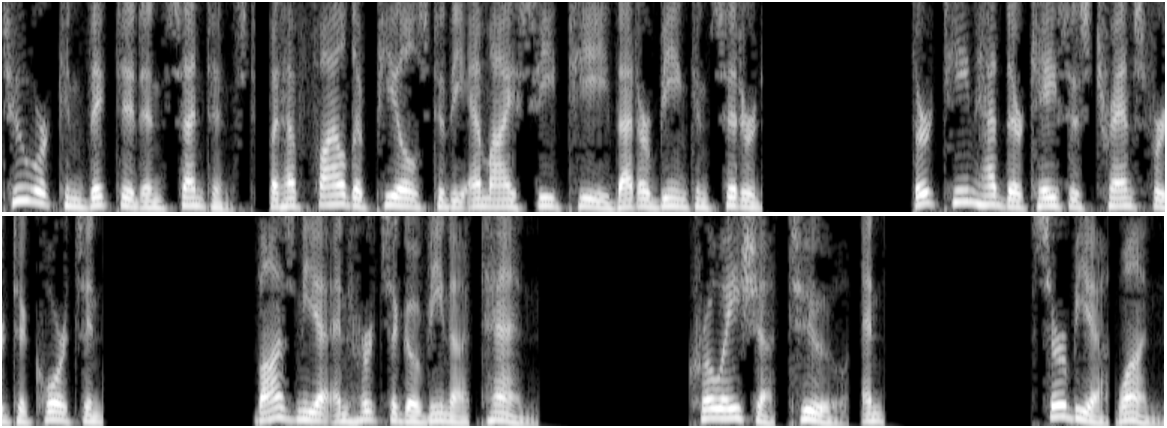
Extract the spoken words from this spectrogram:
Two were convicted and sentenced, but have filed appeals to the MICT that are being considered. Thirteen had their cases transferred to courts in Bosnia and Herzegovina 10, Croatia 2, and Serbia 1.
